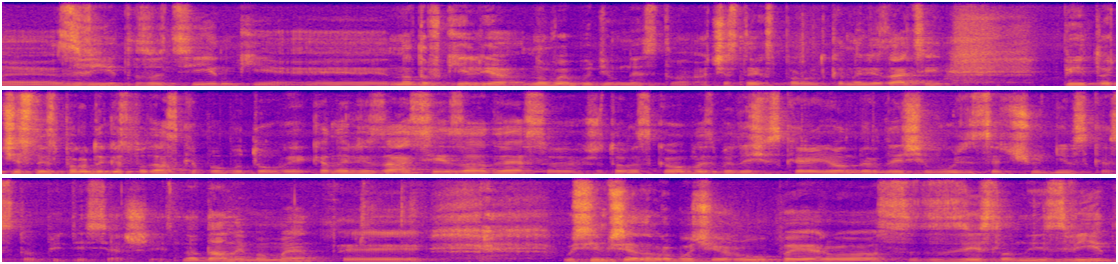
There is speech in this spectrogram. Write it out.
е, звіт з оцінки е, на довкілля нове будівництво очисних споруд каналізації під очисні споруди господарсько-побутової каналізації за адресою Житомирська область, Бердичівський район, Бердичів, вулиця Чуднівська, 156. На даний момент е, усім членам робочої групи розісланий звіт.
